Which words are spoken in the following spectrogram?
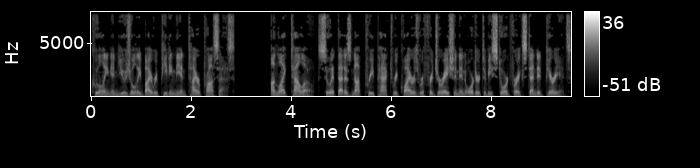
cooling and usually by repeating the entire process. Unlike tallow, suet that is not pre-packed requires refrigeration in order to be stored for extended periods.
